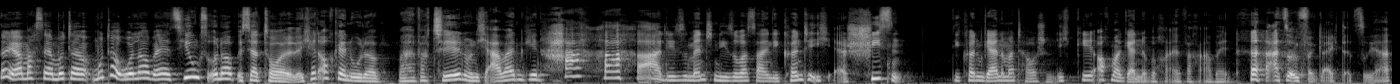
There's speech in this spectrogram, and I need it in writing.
naja, machst ja Mutter, Mutterurlaub, Erziehungsurlaub, ist ja toll. Ich hätte auch gern Urlaub. Mal einfach chillen und nicht arbeiten gehen. Ha, ha, ha. Diese Menschen, die sowas sagen, die könnte ich erschießen. Die können gerne mal tauschen. Ich gehe auch mal gerne eine Woche einfach arbeiten. also im Vergleich dazu, ja.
